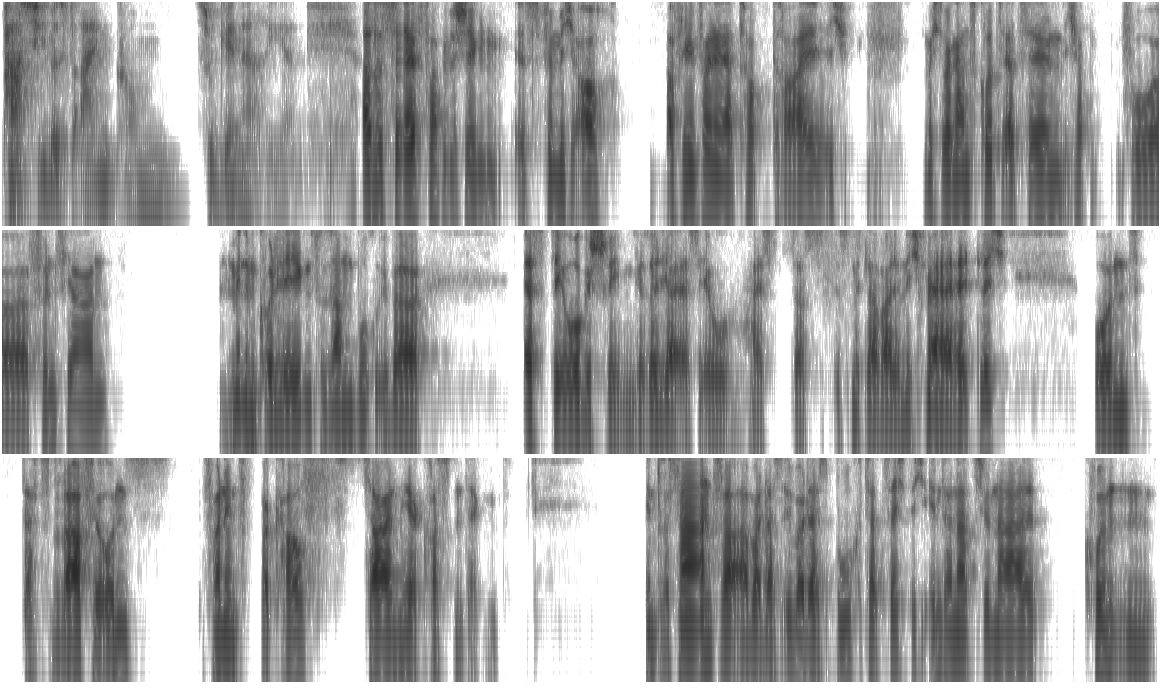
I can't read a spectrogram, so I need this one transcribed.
passives Einkommen zu generieren. Also Self-Publishing ist für mich auch auf jeden Fall in der Top 3. Ich möchte mal ganz kurz erzählen, ich habe vor fünf Jahren mit einem Kollegen zusammen ein Buch über SEO geschrieben. Guerilla SEO heißt das, ist mittlerweile nicht mehr erhältlich. Und das war für uns von den Verkaufszahlen her kostendeckend. Interessant war aber, dass über das Buch tatsächlich international Kunden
